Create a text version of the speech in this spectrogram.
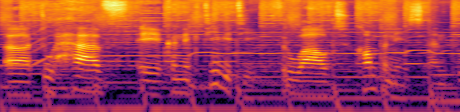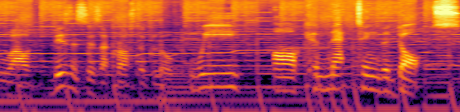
uh, to have a connectivity throughout companies and throughout businesses across the globe. We are connecting the dots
